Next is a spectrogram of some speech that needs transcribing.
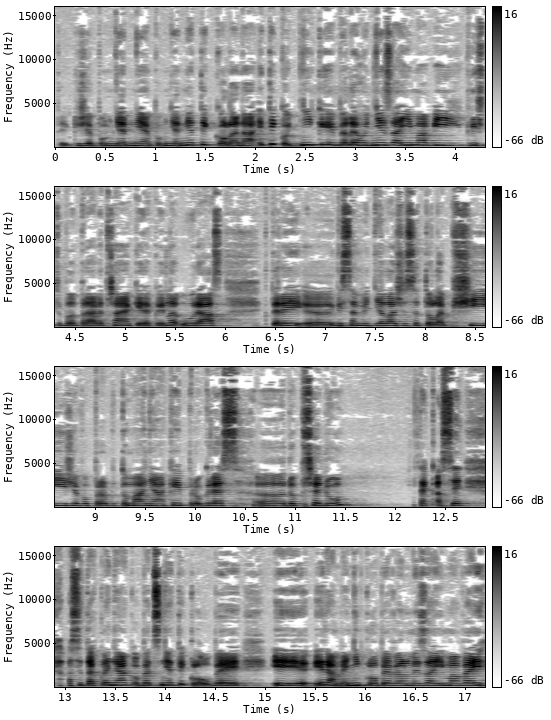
takže poměrně, poměrně ty kolena, i ty kotníky byly hodně zajímavý, když to byl právě třeba nějaký takovýhle úraz, který, eh, když jsem viděla, že se to lepší, že opravdu to má nějaký progres uh, dopředu, tak asi, asi takhle nějak obecně ty klouby, i, i ramení kloub je velmi zajímavý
